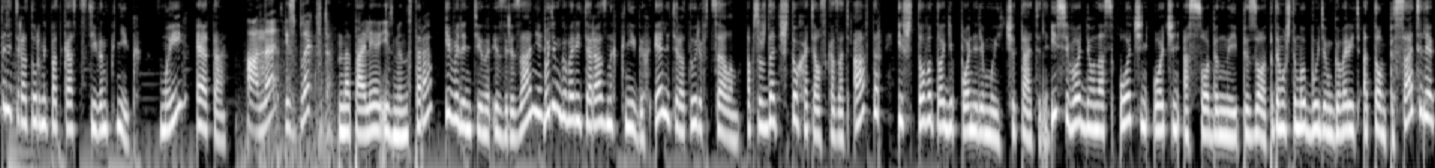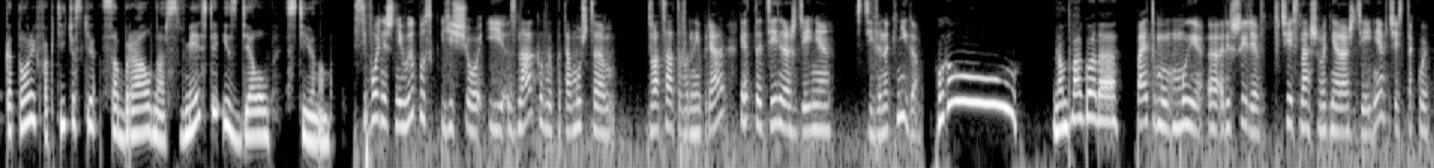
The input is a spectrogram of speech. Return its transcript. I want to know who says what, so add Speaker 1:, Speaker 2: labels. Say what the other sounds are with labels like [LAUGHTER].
Speaker 1: Это литературный подкаст «Стивен книг». Мы — это
Speaker 2: Анна из Блэквуда,
Speaker 3: Наталья из Мюнстера
Speaker 1: и Валентина из Рязани. Будем говорить о разных книгах и о литературе в целом, обсуждать, что хотел сказать автор и что в итоге поняли мы, читатели. И сегодня у нас очень-очень особенный эпизод, потому что мы будем говорить о том писателе, который фактически собрал нас вместе и сделал Стивеном.
Speaker 2: Сегодняшний выпуск еще и знаковый, потому что 20 ноября — это день рождения Стивена Книга.
Speaker 3: У-ху! Нам два года!
Speaker 2: Поэтому мы э, решили в честь нашего дня рождения, в честь такой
